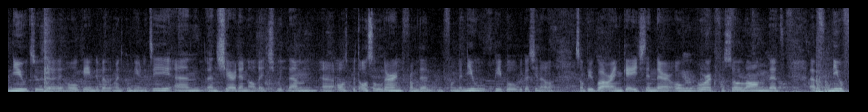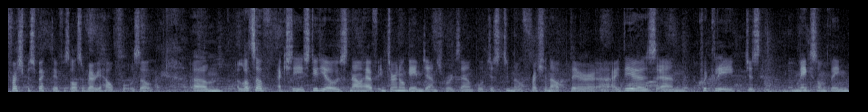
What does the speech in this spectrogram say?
new to the whole game development community and and share their knowledge with them, uh, also, but also learn from the from the new people because you know some people are engaged in their own work for so long that a f- new fresh perspective is also very helpful. So. Um, lots of actually studios now have internal game jams, for example, just to you know freshen up their uh, ideas and quickly just make something.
